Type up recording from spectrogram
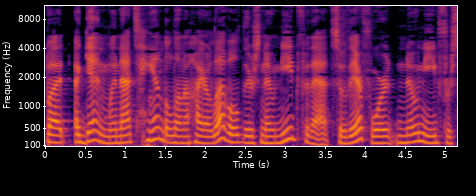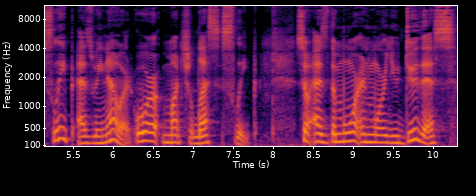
But again, when that's handled on a higher level, there's no need for that. So, therefore, no need for sleep as we know it, or much less sleep. So, as the more and more you do this,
